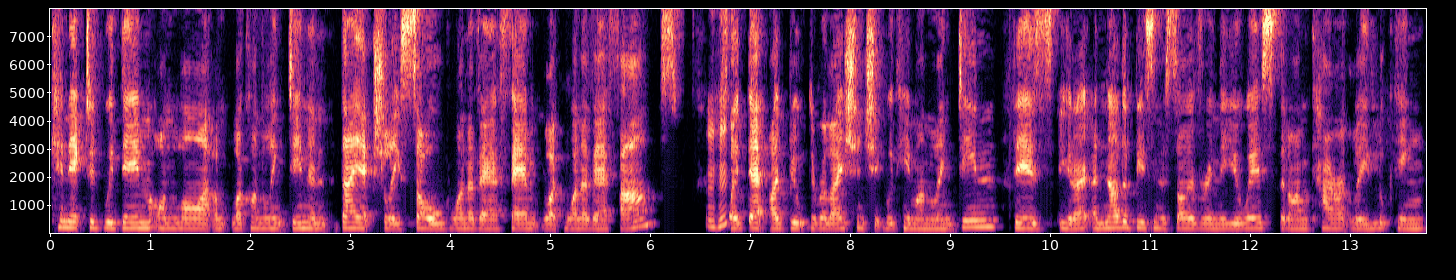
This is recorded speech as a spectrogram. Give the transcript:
connected with them online, like on LinkedIn, and they actually sold one of our fam, like one of our farms. Mm-hmm. So that I built the relationship with him on LinkedIn. There's, you know, another business over in the US that I'm currently looking.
